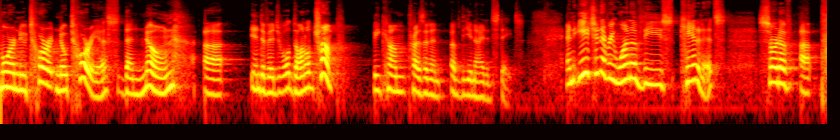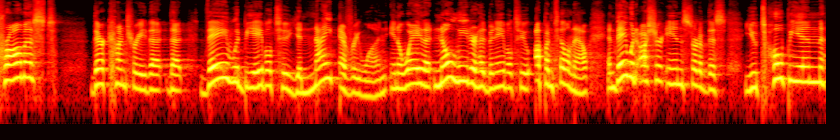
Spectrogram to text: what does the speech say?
more notor- notorious than known uh, individual, Donald Trump, become president of the United States. And each and every one of these candidates sort of uh, promised their country that, that they would be able to unite everyone in a way that no leader had been able to up until now. And they would usher in sort of this utopian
